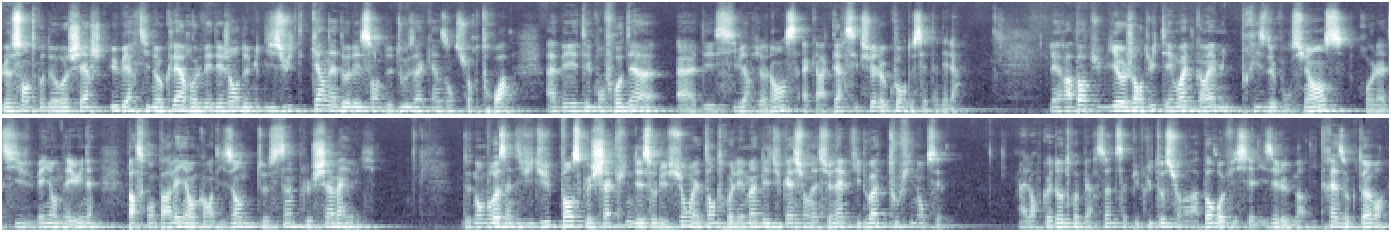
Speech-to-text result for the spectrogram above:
Le centre de recherche Hubertine Auclair relevait déjà en 2018 qu'un adolescent de 12 à 15 ans sur 3 avait été confronté à, des cyberviolences à caractère sexuel au cours de cette année-là. Les rapports publiés aujourd'hui témoignent quand même une prise de conscience, relative, mais il y en a une, parce qu'on parlait encore 10 ans de simple chamaillerie. De nombreux individus pensent que chacune des solutions est entre les mains de l'éducation nationale qui doit tout financer alors que d'autres personnes s'appuient plutôt sur un rapport officialisé le mardi 13 octobre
